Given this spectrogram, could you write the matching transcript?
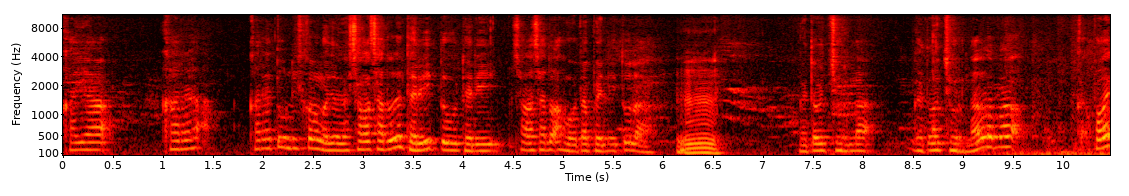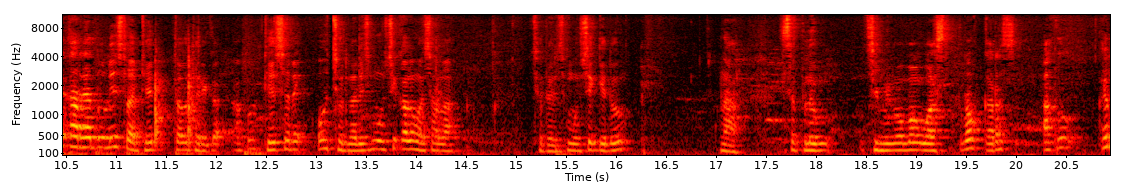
Kayak karya karya tulis kalau nggak salah. Salah satunya dari itu dari salah satu anggota band itulah. Hmm. Nggak tahu jurnal nggak tahu jurnal apa pokoknya karya tulis lah. Dia tahu dari apa dia sering oh jurnalis musik kalau nggak salah. Jurnalis musik gitu. Nah sebelum Jimmy ngomong was rockers aku kan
